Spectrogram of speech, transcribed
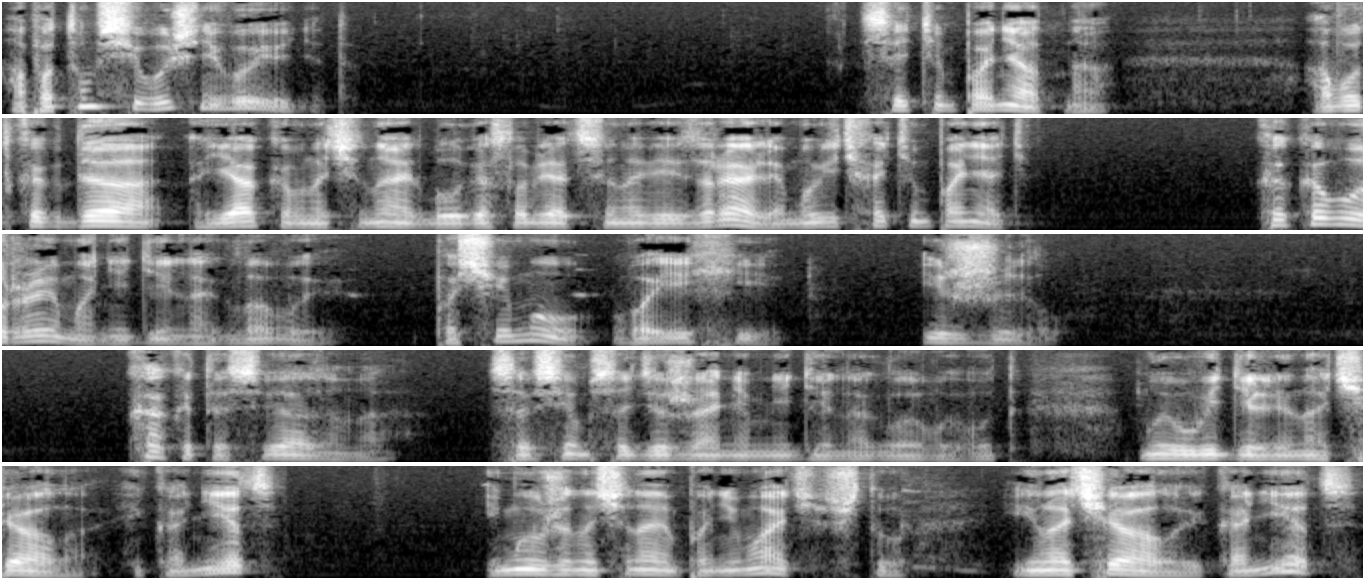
А потом Всевышний выведет. С этим понятно. А вот когда Яков начинает благословлять сыновей Израиля, мы ведь хотим понять, каково Рема недельной главы? Почему Ваихи изжил? Как это связано со всем содержанием недельной главы? Вот мы увидели начало и конец, и мы уже начинаем понимать, что и начало, и конец,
